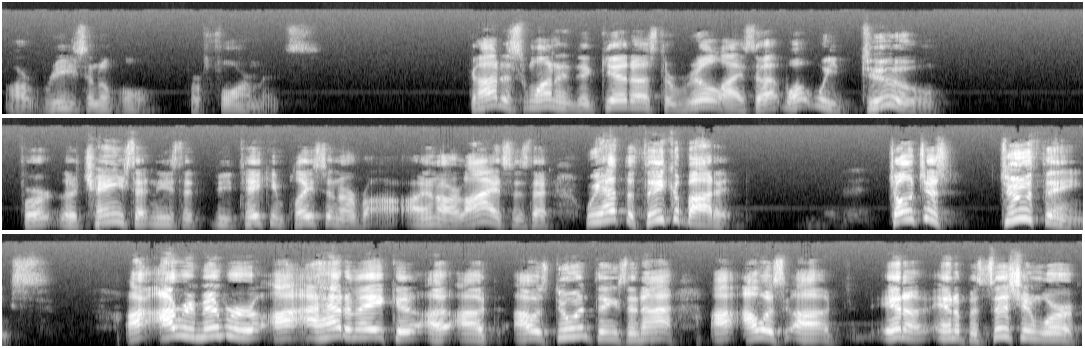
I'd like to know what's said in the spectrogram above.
or reasonable performance. God is wanting to get us to realize that what we do for the change that needs to be taking place in our in our lives is that we have to think about it. Don't just do things. I, I remember I, I, had to make, a, a, a, I was doing things and I, I, I was uh, in, a, in a position where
